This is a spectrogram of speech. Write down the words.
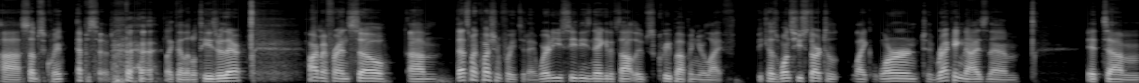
uh, subsequent episode, like that little teaser there. All right, my friends. So um, that's my question for you today. Where do you see these negative thought loops creep up in your life? Because once you start to like learn to recognize them, it um,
